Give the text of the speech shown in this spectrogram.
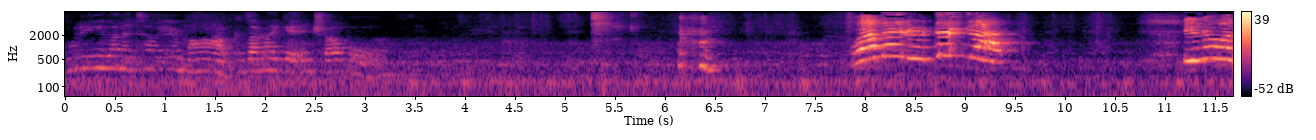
What are you gonna tell your mom? Because I might get in trouble. Why did you do that? You know I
